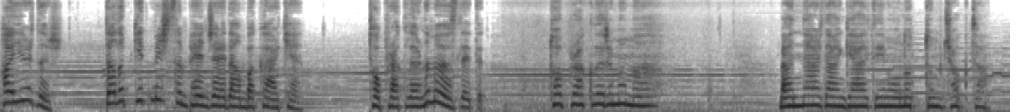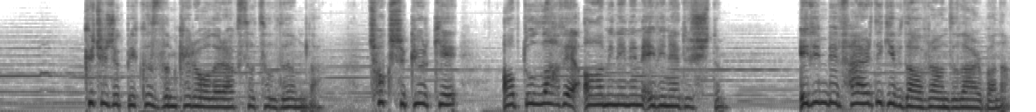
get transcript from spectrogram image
Hayırdır? Dalıp gitmişsin pencereden bakarken. Topraklarını mı özledin? Topraklarımı mı? Ben nereden geldiğimi unuttum çoktan. Küçücük bir kızdım köle olarak satıldığımda. Çok şükür ki Abdullah ve Amine'nin evine düştüm. Evin bir ferdi gibi davrandılar bana.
